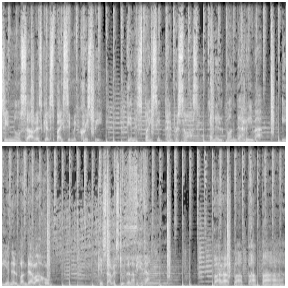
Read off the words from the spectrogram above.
Si no sabes que el Spicy McCrispy tiene Spicy Pepper Sauce en el pan de arriba y en el pan de abajo, ¿qué sabes tú de la vida? Para, pa, pa, pa.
